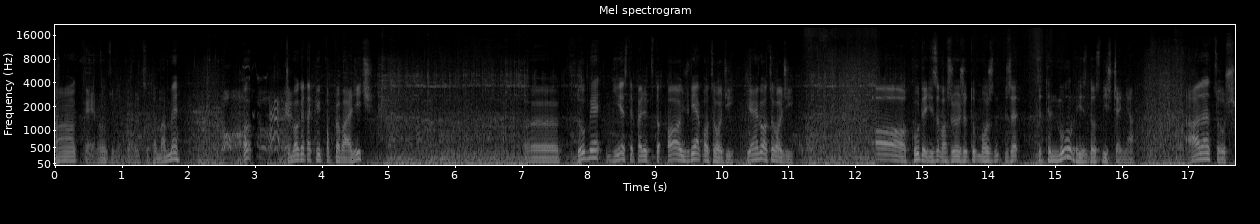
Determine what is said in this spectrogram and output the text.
Okej, rozumiem. Dobra, co tam mamy? O, czy mogę tak mi poprowadzić? Eee, w sumie nie jestem pewien, czy to... O, już wiem o co chodzi. Wiem o co chodzi. O, kurde, nie zauważyłem, że tu można, że ten mur jest do zniszczenia. Ale cóż,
